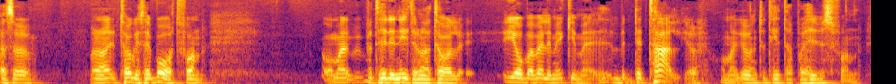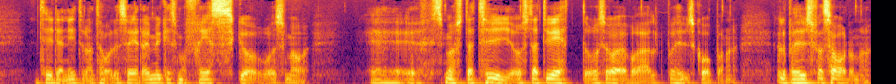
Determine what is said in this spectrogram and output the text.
alltså man har tagit sig bort från, om man på tidigt 1900-tal jobbar väldigt mycket med detaljer. Om man går runt och tittar på hus från tidiga 1900-talet så är det mycket små fresker och små, eh, små statyer och statyetter och så överallt på huskropparna eller på husfasaderna.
